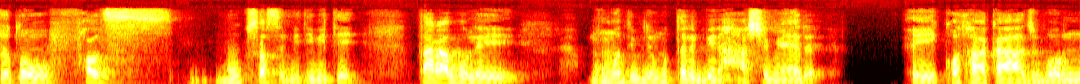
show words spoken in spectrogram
যত ফলস বুকস আছে পৃথিবীতে, তারা বলে মোহাম্মদ ইবনে মুত্তালিব বিন হাশিমের এই কথা, কাজ, বর্ণ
